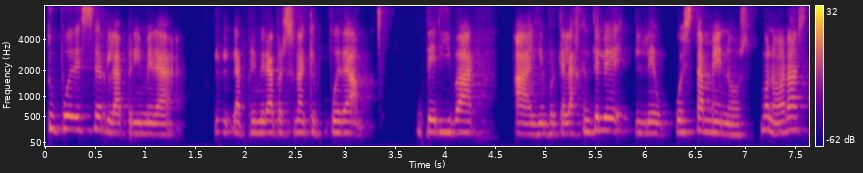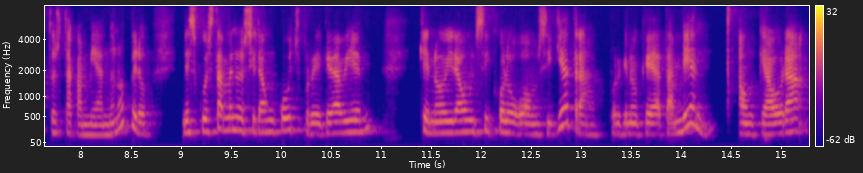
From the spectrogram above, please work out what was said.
tú puedes ser la primera, la primera persona que pueda derivar a alguien, porque a la gente le, le, cuesta menos, bueno, ahora esto está cambiando, ¿no? Pero les cuesta menos ir a un coach porque queda bien que no ir a un psicólogo o a un psiquiatra, porque no queda tan bien. Aunque ahora,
